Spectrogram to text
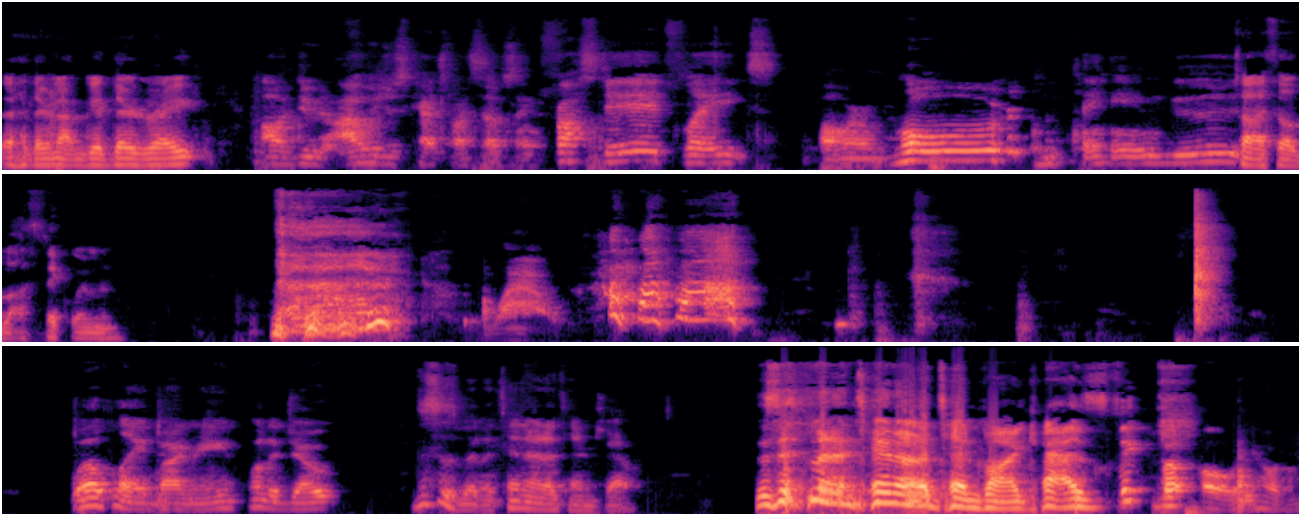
Uh, They're not good. They're great. Oh, dude, I would just catch myself saying, "Frosted flakes are more than good." That's how I feel about thick women. Wow. well played by me. What a joke. This has been a 10 out of 10 show. This has been a 10 out of 10 podcast. Thick but oh wait, hold on.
